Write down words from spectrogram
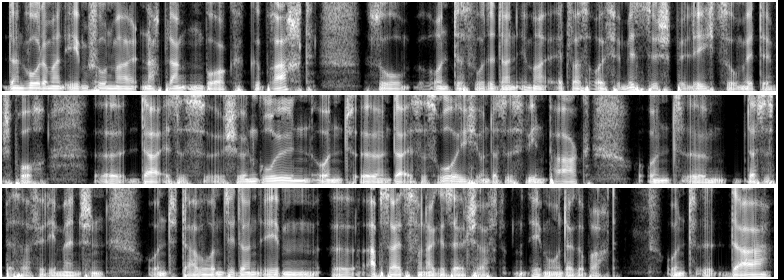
Dann wurde man eben schon mal nach Blankenburg gebracht, so und das wurde dann immer etwas euphemistisch belegt, so mit dem Spruch, äh, da ist es äh, schön grün und äh, da ist es ruhig und das ist wie ein Park und ähm, das ist besser für die Menschen. Und da wurden sie dann eben äh, abseits von der Gesellschaft eben untergebracht. Und äh, da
